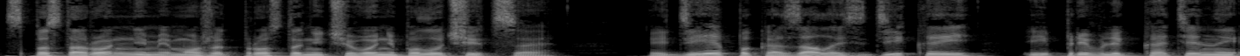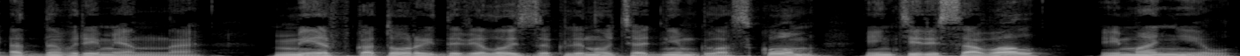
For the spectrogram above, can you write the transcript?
с посторонними может просто ничего не получиться». Идея показалась дикой и привлекательной одновременно. Мир, в который довелось заглянуть одним глазком, интересовал и манил.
